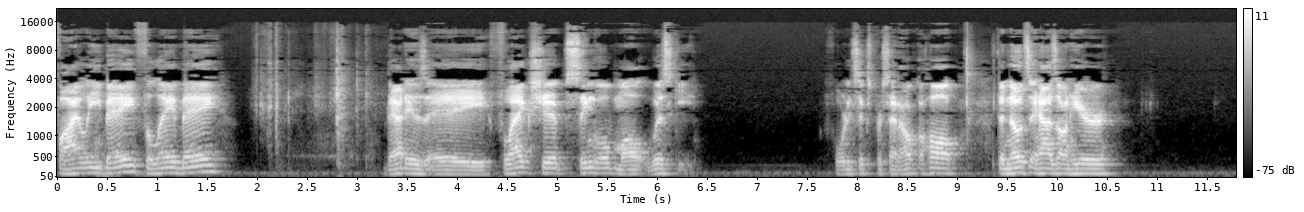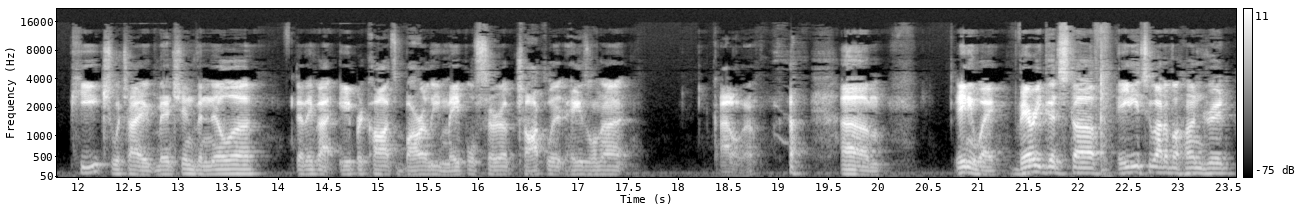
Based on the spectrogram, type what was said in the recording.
Filey Bay, Filet Bay. That is a flagship single malt whiskey. 46% alcohol. The notes it has on here, peach, which I mentioned, vanilla. Then they've got apricots, barley, maple syrup, chocolate, hazelnut. I don't know. um, anyway, very good stuff. 82 out of 100.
